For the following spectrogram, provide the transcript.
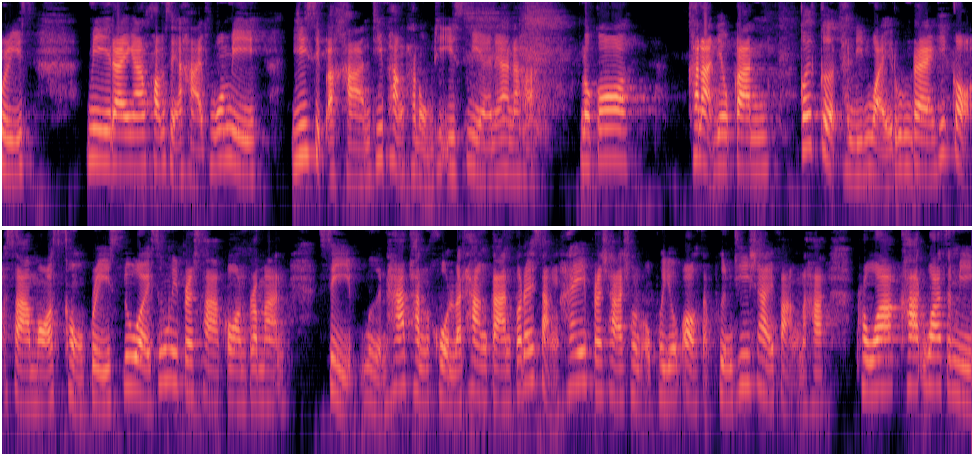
กรีซ มีรายงานความเสียหายเพราะว่ามี 20 อาคารที่พังถล่มที่อิสเมียร์เนี่ยนะคะ แล้วก็ขณะเดียวกันก็เกิดแผ่นดินไหวรุนแรงที่เกาะซามอสของกรีซด้วย ซึ่งมีประชากรประมาณ 45,000 คน และทางการก็ได้สั่งให้ประชาชนอพยพออกจากพื้นที่ชายฝั่งนะคะ เพราะว่าคาดว่าจะมี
